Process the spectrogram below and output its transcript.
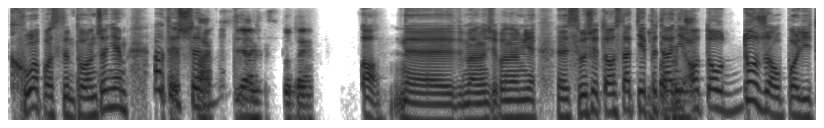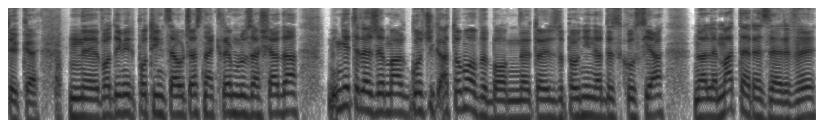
kłopot z tym połączeniem, a to jeszcze... Tak, jak jest tutaj. O, e, mam nadzieję, pan mnie e, słyszy. To ostatnie pytanie o tą dużą politykę. E, Władimir Putin cały czas na Kremlu zasiada. Nie tyle, że ma guzik atomowy, bo e, to jest zupełnie inna dyskusja, no ale ma te rezerwy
